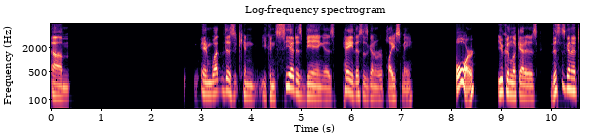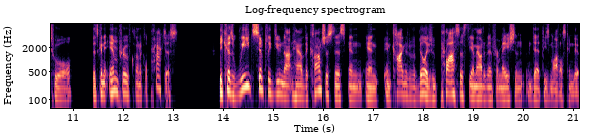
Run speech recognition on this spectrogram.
Um, and what this can you can see it as being is, hey, this is going to replace me, or you can look at it as this is going to tool that's going to improve clinical practice because we simply do not have the consciousness and, and, and cognitive ability to process the amount of information that these models can do.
